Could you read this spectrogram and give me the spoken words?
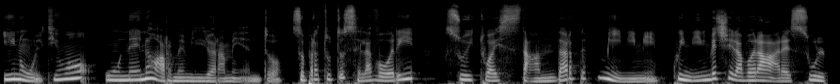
in ultimo un enorme miglioramento, soprattutto se lavori sui tuoi standard minimi. Quindi invece di lavorare sul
